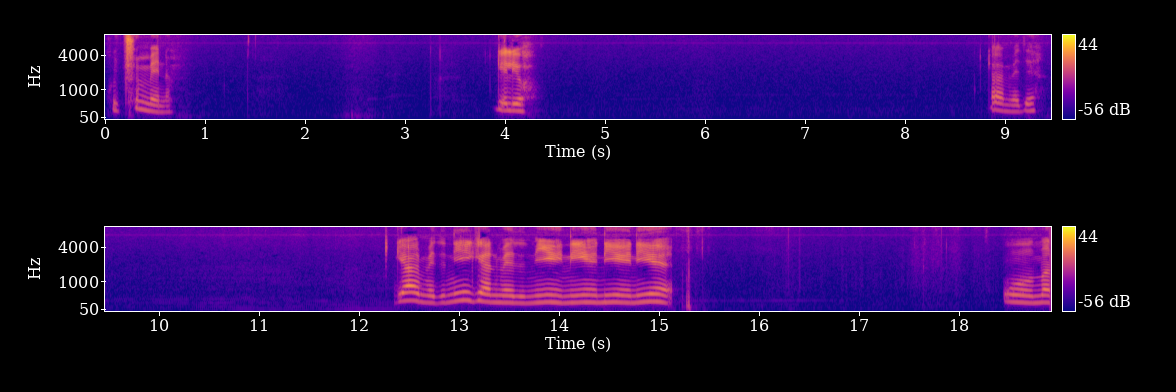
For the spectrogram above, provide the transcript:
Kuçum benim. Geliyor. Gelmedi. Gelmedi. Niye gelmedi? Niye niye niye niye? Oğlum ben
